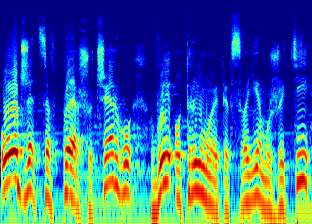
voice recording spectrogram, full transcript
Отже, це в першу чергу ви отримуєте в своєму житті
